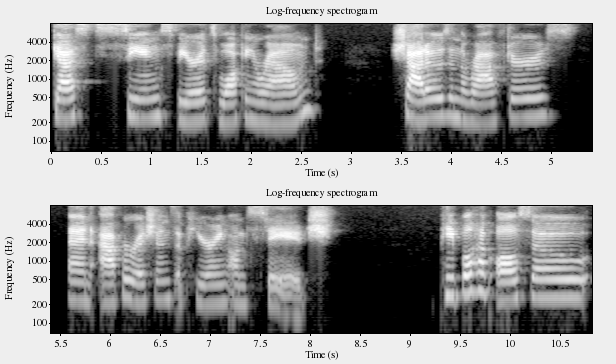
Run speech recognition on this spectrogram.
guests seeing spirits walking around, shadows in the rafters, and apparitions appearing on stage. People have also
